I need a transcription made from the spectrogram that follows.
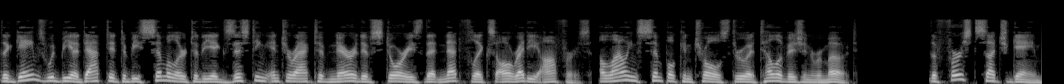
The games would be adapted to be similar to the existing interactive narrative stories that Netflix already offers, allowing simple controls through a television remote. The first such game,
